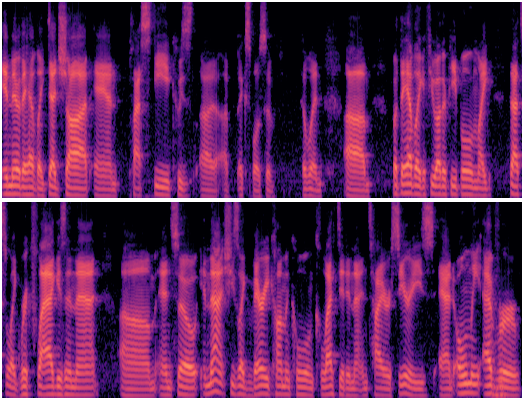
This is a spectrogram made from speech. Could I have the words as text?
in there, they have like Deadshot and Plastique, who's uh, a explosive villain. Um, but they have like a few other people, and like that's like Rick Flag is in that. Um, and so in that, she's like very calm and cool and collected in that entire series, and only mm-hmm. ever,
